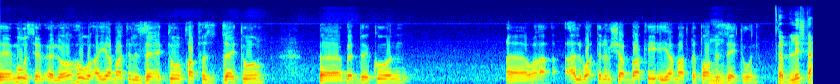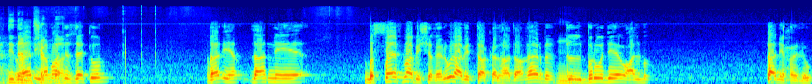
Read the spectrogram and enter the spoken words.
موسم له هو أيامات الزيتون قطف الزيتون بده يكون الوقت المشبك هي أيامات قطاف مم. الزيتون طيب ليش تحديدا غير المشبك؟ ايامات الزيتون غير لأني بالصيف ما بيشغل ولا بيتاكل هذا غير بالبرودة وعلى ثاني حلو.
